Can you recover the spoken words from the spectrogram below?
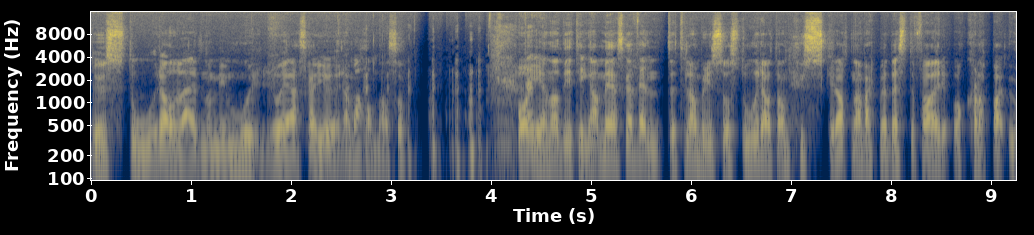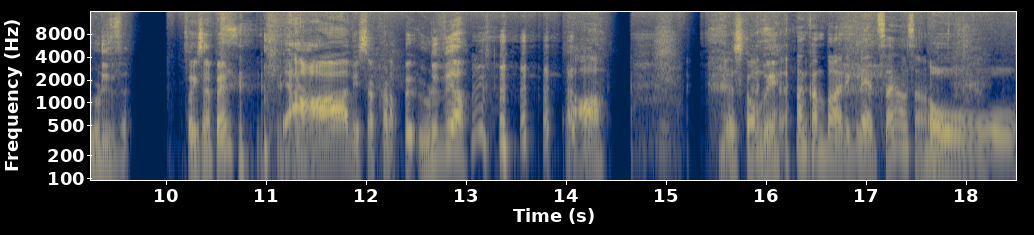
Du store all verden og mye moro jeg skal gjøre med han, altså. Og en av de tinga, Men jeg skal vente til han blir så stor at han husker at han har vært med bestefar og klappa ulv, eksempel. Ja, vi skal klappe ulv, ja! Ja, det skal vi. Han kan bare glede seg, altså. Oh.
